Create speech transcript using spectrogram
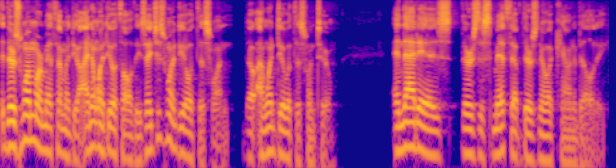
there's one more myth I'm gonna deal. I don't want to deal with all these. I just want to deal with this one. Though I want to deal with this one too, and that is there's this myth of there's no accountability.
